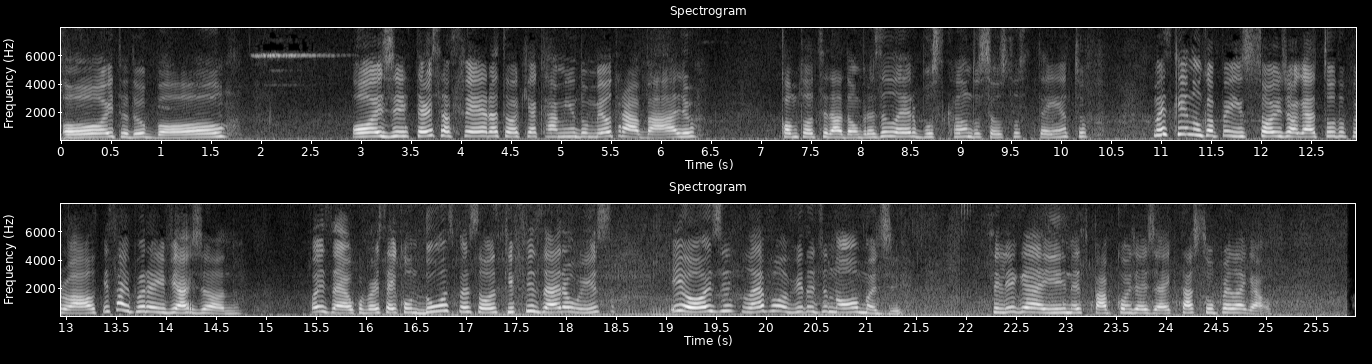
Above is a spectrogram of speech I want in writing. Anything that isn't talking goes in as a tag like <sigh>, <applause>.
Oi, tudo bom? Hoje, terça-feira, estou aqui a caminho do meu trabalho, como todo cidadão brasileiro, buscando o seu sustento. Mas quem nunca pensou em jogar tudo pro alto e sair por aí viajando? Pois é, eu conversei com duas pessoas que fizeram isso e hoje levam a vida de nômade. Se liga aí nesse papo com o GG que tá super legal.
